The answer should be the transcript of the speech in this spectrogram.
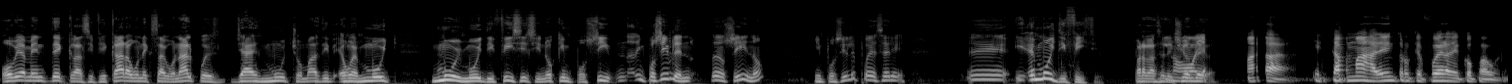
Obviamente clasificar a un hexagonal pues ya es mucho más, es muy, muy, muy difícil, sino que imposible. imposible, no, sí, ¿no? Imposible puede ser, eh, es muy difícil para la selección de está más adentro que fuera de Copa Oro.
